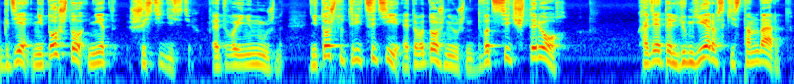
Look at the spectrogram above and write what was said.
где не то, что нет 60, этого и не нужно, не то, что 30, этого тоже не нужно, 24, хотя это люмьеровский стандарт.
